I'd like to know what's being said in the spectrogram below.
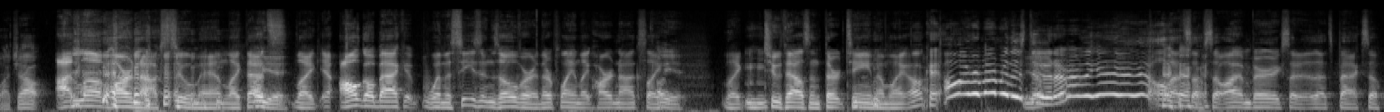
watch out. I love Hard Knocks too, man. Like oh, that's Oh, yeah. like I'll go back when the season's over and they're playing like Hard Knocks, like Oh, yeah. like mm-hmm. 2013. I'm like, okay, oh, I remember this dude. I remember, yeah, yeah, all that stuff. So I am very excited that that's back. So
